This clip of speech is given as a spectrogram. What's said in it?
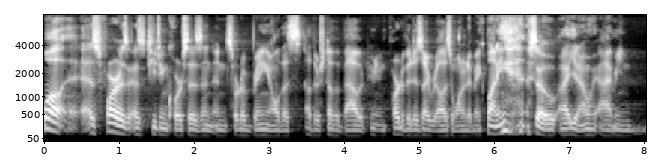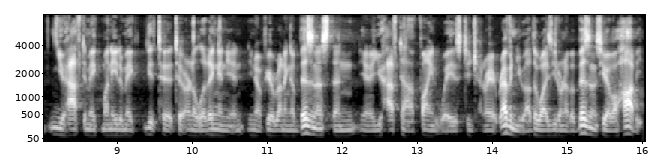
Well, as far as, as teaching courses and, and sort of bringing all this other stuff about, I mean, part of it is I realized I wanted to make money. so, uh, you know, I mean, you have to make money to make to, to earn a living, and you know, if you're running a business, then you know you have to have, find ways to generate revenue. Otherwise, you don't have a business; you have a hobby.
